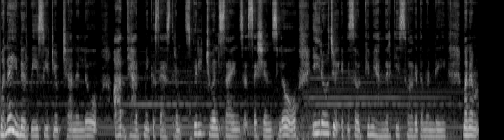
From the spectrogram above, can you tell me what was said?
మన ఇన్నర్ పీస్ యూట్యూబ్ ఛానల్లో ఆధ్యాత్మిక శాస్త్రం స్పిరిచువల్ సైన్స్ సెషన్స్లో ఈరోజు ఎపిసోడ్కి మీ అందరికీ స్వాగతం అండి. మనం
